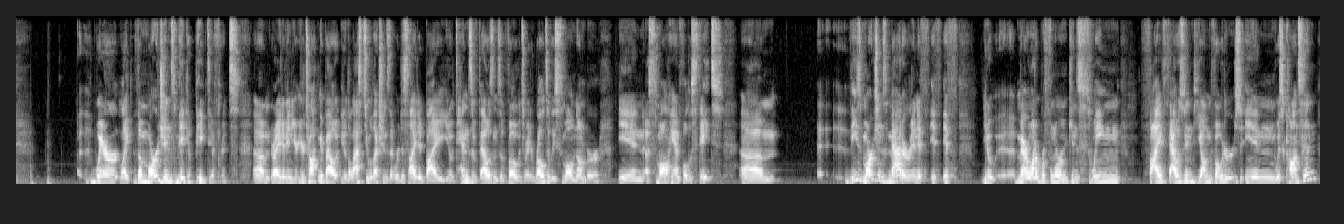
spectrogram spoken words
where like the margins make a big difference um, right? I mean you're, you're talking about you know the last two elections that were decided by you know tens of thousands of votes right? A relatively small number in a small handful of states. Um, these margins matter and if if if you know marijuana reform can swing 5,000 young voters in Wisconsin,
